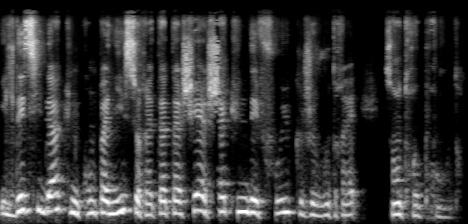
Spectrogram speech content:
Il décida qu'une compagnie serait attachée à chacune des fouilles que je voudrais entreprendre.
